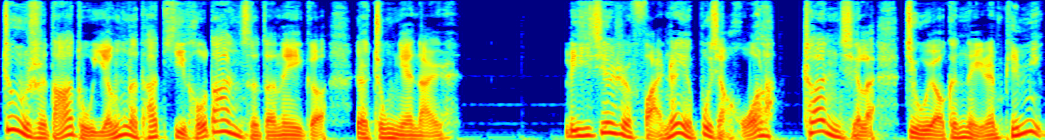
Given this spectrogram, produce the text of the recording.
正是打赌赢了他剃头担子的那个中年男人。李结实反正也不想活了，站起来就要跟那人拼命。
